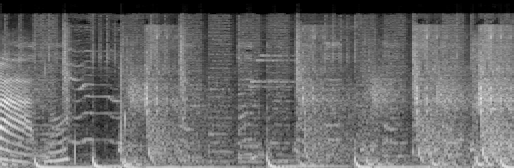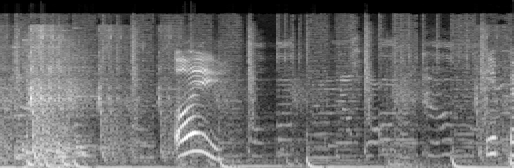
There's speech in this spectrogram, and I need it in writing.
ปาดเนาะ เอ้ยรีบไป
